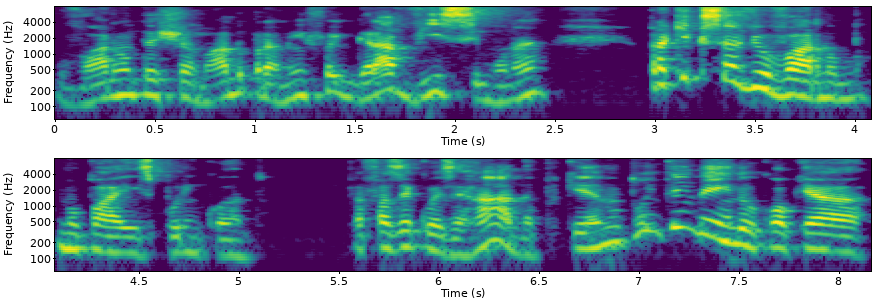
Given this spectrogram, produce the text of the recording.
O VAR não ter chamado, para mim, foi gravíssimo, né? Para que, que serve o VAR no, no país, por enquanto? Para fazer coisa errada? Porque eu não estou entendendo qual que é a.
